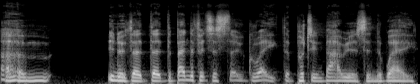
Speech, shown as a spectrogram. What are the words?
um, you know, the, the, the benefits are so great that putting barriers in the way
